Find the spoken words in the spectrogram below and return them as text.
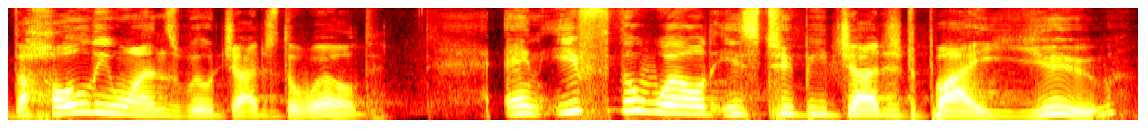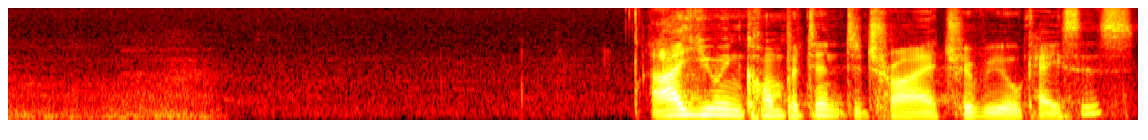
the holy ones will judge the world. And if the world is to be judged by you, Are you incompetent to try trivial cases?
